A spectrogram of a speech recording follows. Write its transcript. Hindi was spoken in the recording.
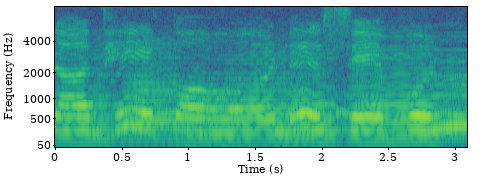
राधे कौन से पुण्य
